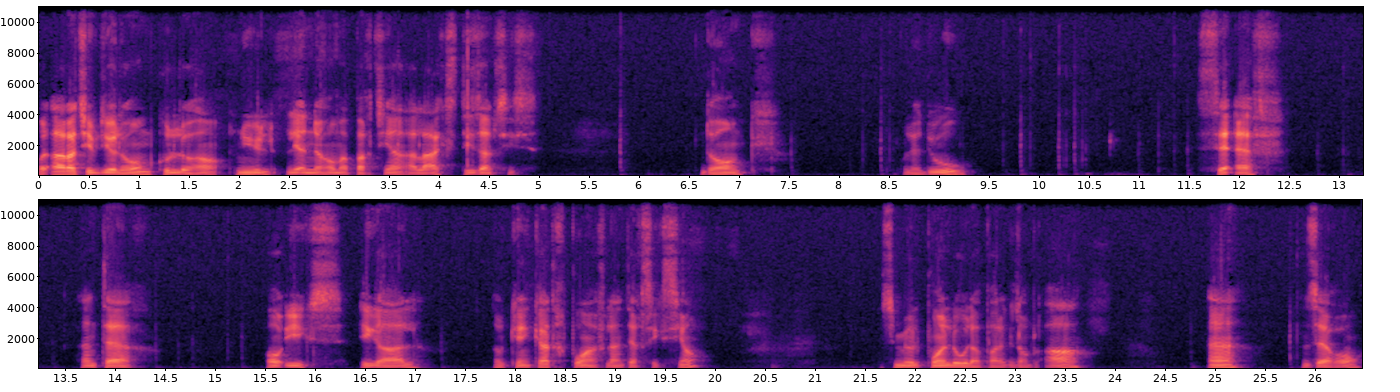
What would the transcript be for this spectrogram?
والأراتب ديالهم كلها nul لأنهم appartient à l'axe des abscisses. Donc, le do CF inter OX égale, donc il y a 4 points à l'intersection. C'est le point là, là par exemple A, 1, 0,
